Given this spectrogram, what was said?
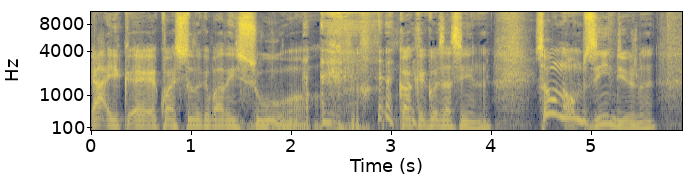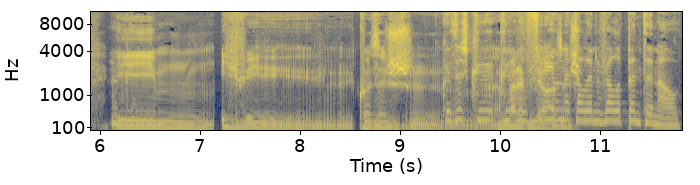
Ah, e é, é quase tudo acabado em su, ou qualquer coisa assim, né? São nomes índios, né? E, hum, e, e coisas, Coisas que, que referiam maravilhosas. na telenovela Pantanal.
